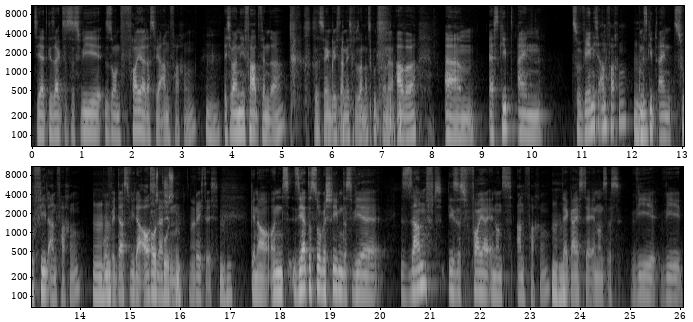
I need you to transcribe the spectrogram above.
sie hat gesagt, es ist wie so ein Feuer, das wir anfachen. Mhm. Ich war nie Pfadfinder, deswegen bin ich da nicht besonders gut drin. Aber ähm, es gibt ein zu wenig Anfachen mhm. und es gibt ein zu viel Anfachen, mhm. wo wir das wieder auslöschen. Ja. Richtig. Mhm. Genau. Und sie hat es so beschrieben, dass wir sanft dieses Feuer in uns anfachen. Mhm. Der Geist, der in uns ist, wie, wie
